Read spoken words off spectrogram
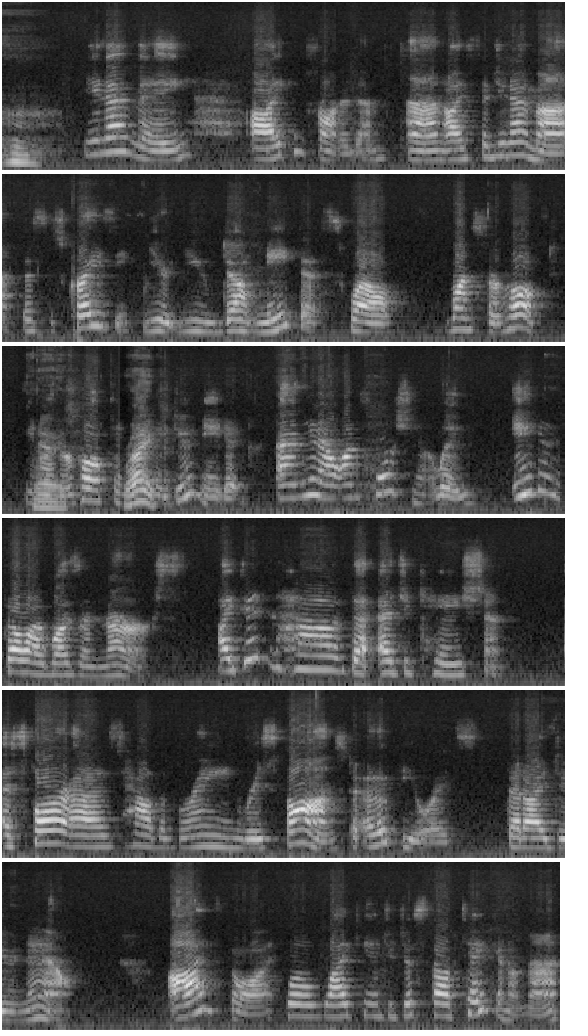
Mm. You know me, I confronted him and I said, you know, Matt, this is crazy. You you don't need this. Well, once they're hooked, you know, right. they're hooked and right. they do need it. And you know, unfortunately, even though I was a nurse, I didn't have the education as far as how the brain responds to opioids that I do now. I thought, well, why can't you just stop taking them, Matt?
